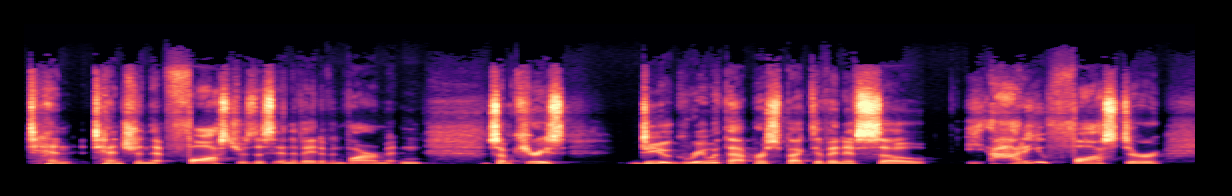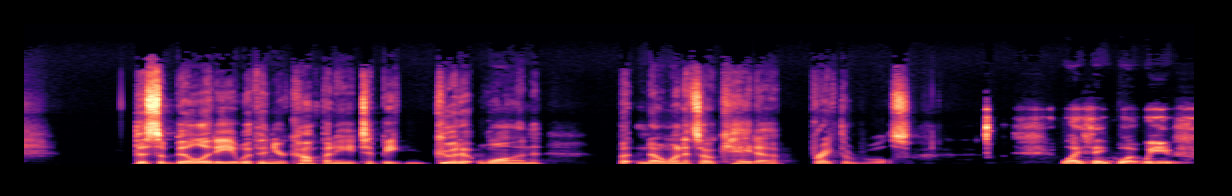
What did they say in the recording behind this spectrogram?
ten- tension that fosters this innovative environment. And so i'm curious do you agree with that perspective? And if so how do you foster this ability within your company to be good at one but know when it's okay to break the rules? Well, I think what we've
